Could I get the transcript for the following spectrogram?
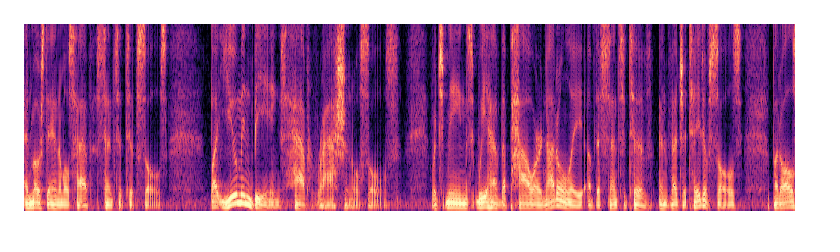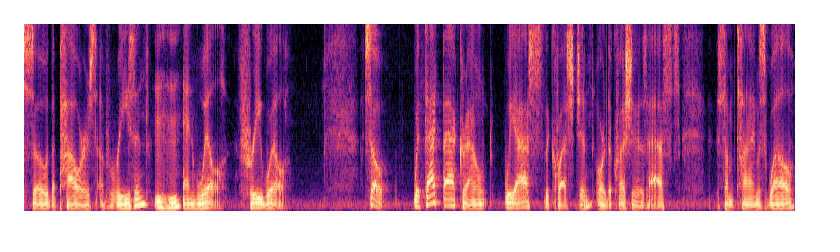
And most animals have sensitive souls. But human beings have rational souls, which means we have the power not only of the sensitive and vegetative souls, but also the powers of reason mm-hmm. and will, free will. So, with that background, we ask the question, or the question is asked sometimes, well,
